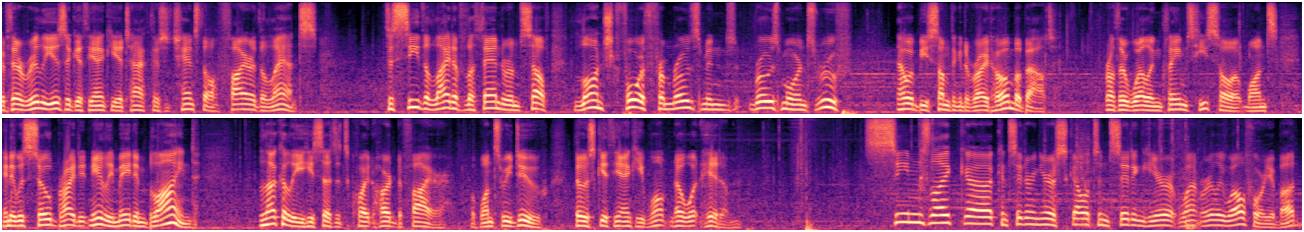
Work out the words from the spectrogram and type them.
If there really is a Githyanki attack, there's a chance they'll fire the lance. To see the light of Lathander himself launched forth from Rosamond's, Rosymorn's roof, that would be something to write home about. Brother Welland claims he saw it once, and it was so bright it nearly made him blind. Luckily, he says it's quite hard to fire, but once we do, those Githyanki won't know what hit them. Seems like, uh, considering you're a skeleton sitting here, it went really well for you, bud.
